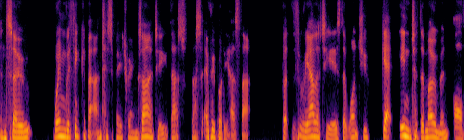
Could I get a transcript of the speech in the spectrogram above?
And so when we think about anticipatory anxiety, that's that's everybody has that. But the mm. reality is that once you get into the moment of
